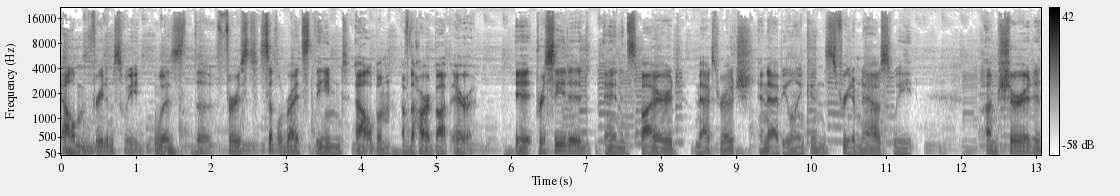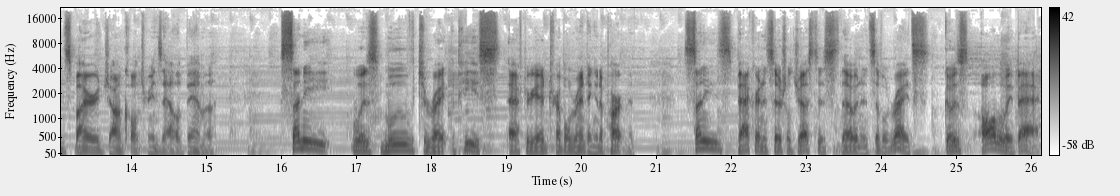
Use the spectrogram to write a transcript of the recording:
Album Freedom Suite was the first civil rights themed album of the hard bop era. It preceded and inspired Max Roach and Abbey Lincoln's Freedom Now suite. I'm sure it inspired John Coltrane's Alabama. Sonny was moved to write the piece after he had trouble renting an apartment. Sonny's background in social justice, though, and in civil rights goes all the way back.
